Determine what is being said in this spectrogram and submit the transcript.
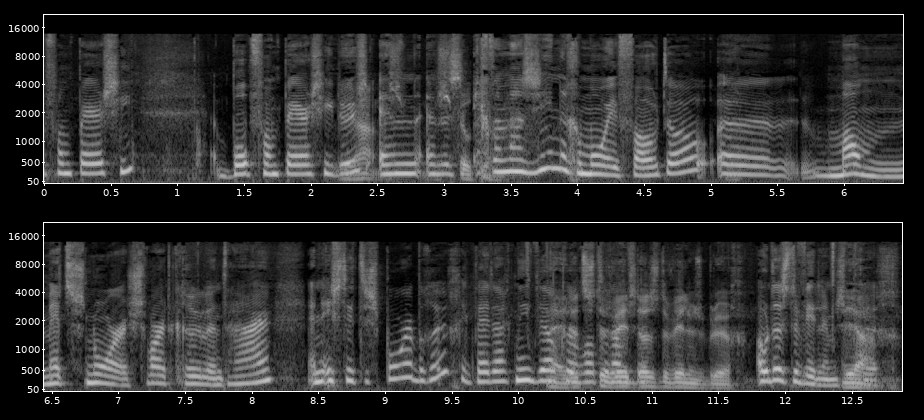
van Persie. Bob van Persie dus. en het is echt een waanzinnige mooie foto. Uh, man met snor, zwart krullend haar. En is dit de spoorbrug? Ik weet eigenlijk niet welke nee, dat Rotterdamse... Is de, dat is de Willemsbrug. Oh, dat is de Willemsbrug.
